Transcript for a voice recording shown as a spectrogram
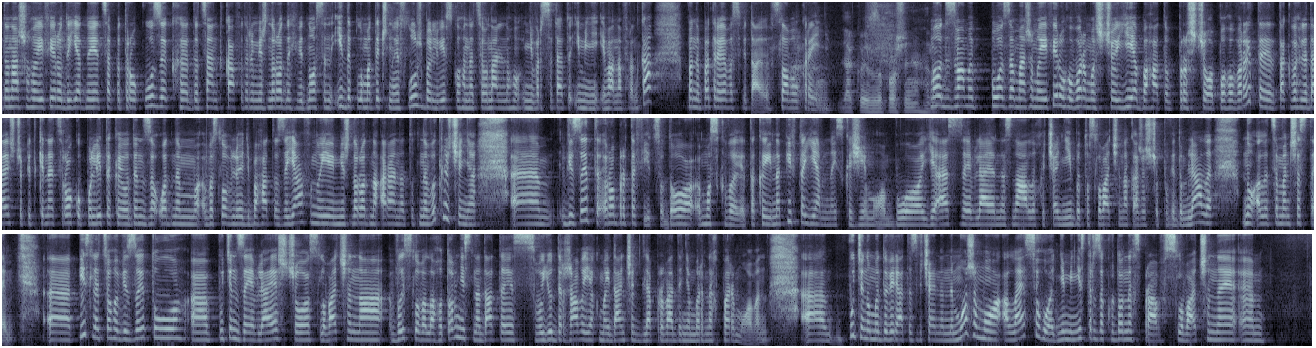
До нашого ефіру доєднується Петро Кузик, доцент кафедри міжнародних відносин і дипломатичної служби Львівського національного університету імені Івана Франка. Пане Петре, я вас вітаю. Слава Україні! Дякую за запрошення. Ми от з вами поза межами ефіру говоримо, що є багато про що поговорити. Так виглядає, що під кінець року політики один за одним висловлюють багато заяв. Ну і міжнародна арена тут не виключення. Е, візит Роберта Фіцо до Москви такий напівтаємний, скажімо, бо ЄС заявляє, не знали, хоча нібито Словаччина каже, що повідомляли. Ну але це менше з тим. Е, після цього візиту е, Путін заявляє, що Словаччина висловила готовність надати свою державу як майданчик для проведення мирних перемовин. Е, Путіну ми довіряти звичайно не можемо. Але сьогодні міністр закордонних справ Словаччини.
